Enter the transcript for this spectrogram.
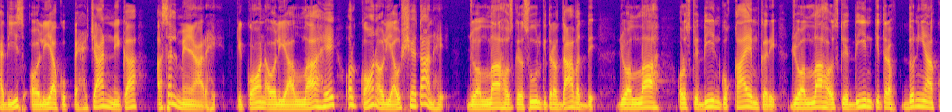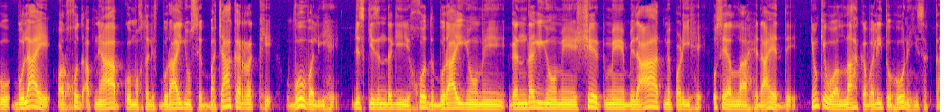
حدیث اولیاء کو پہچاننے کا اصل معیار ہے کہ کون اولیاء اللہ ہے اور کون اولیاء الشیطان ہے۔ جو اللہ اس کے رسول کی طرف دعوت دے، جو اللہ اور اس کے دین کو قائم کرے، جو اللہ اور اس کے دین کی طرف دنیا کو بلائے اور خود اپنے آپ کو مختلف برائیوں سے بچا کر رکھے، وہ ولی ہے۔ جس کی زندگی خود برائیوں میں، گندگیوں میں، شرک میں، بدعات میں پڑی ہے، اسے اللہ ہدایت دے، کیونکہ وہ اللہ کا ولی تو ہو نہیں سکتا۔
